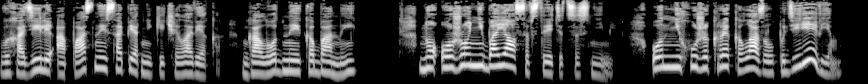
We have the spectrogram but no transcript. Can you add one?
выходили опасные соперники человека, голодные кабаны. Но Ожо не боялся встретиться с ними. Он не хуже Крека лазал по деревьям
